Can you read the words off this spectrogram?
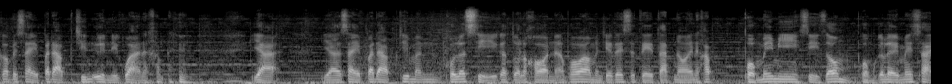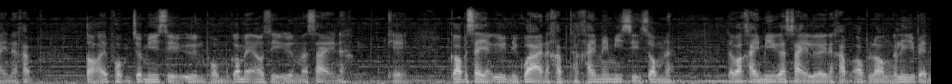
ก็ไปใส่ประดับชิ้นอื่นดีกว่านะครับ อย่าอย่าใส่ประดับที่มันคนละสีกับตัวละครนะ เพราะว่ามันจะได้สเตตัสน้อยนะครับ ผมไม่มีสีส้ม ผมก็เลยไม่ใส่นะครับ ต่อให้ผมจะมีสีอื่น ผมก็ไม่เอาสีอื่นมาใส่นะโอเค ก็ไปใส่อย่างอื่นดีกว่านะครับถ้าใครไม่มีสีส้มนะแต่ว่าใครมีก็ใส่เลยนะครับออฟลองก็รีเป็น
